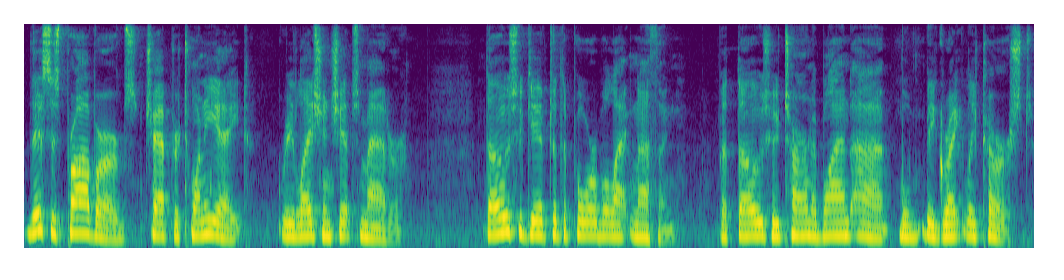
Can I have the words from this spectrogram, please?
This is Proverbs chapter 28 Relationships Matter. Those who give to the poor will lack nothing, but those who turn a blind eye will be greatly cursed.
